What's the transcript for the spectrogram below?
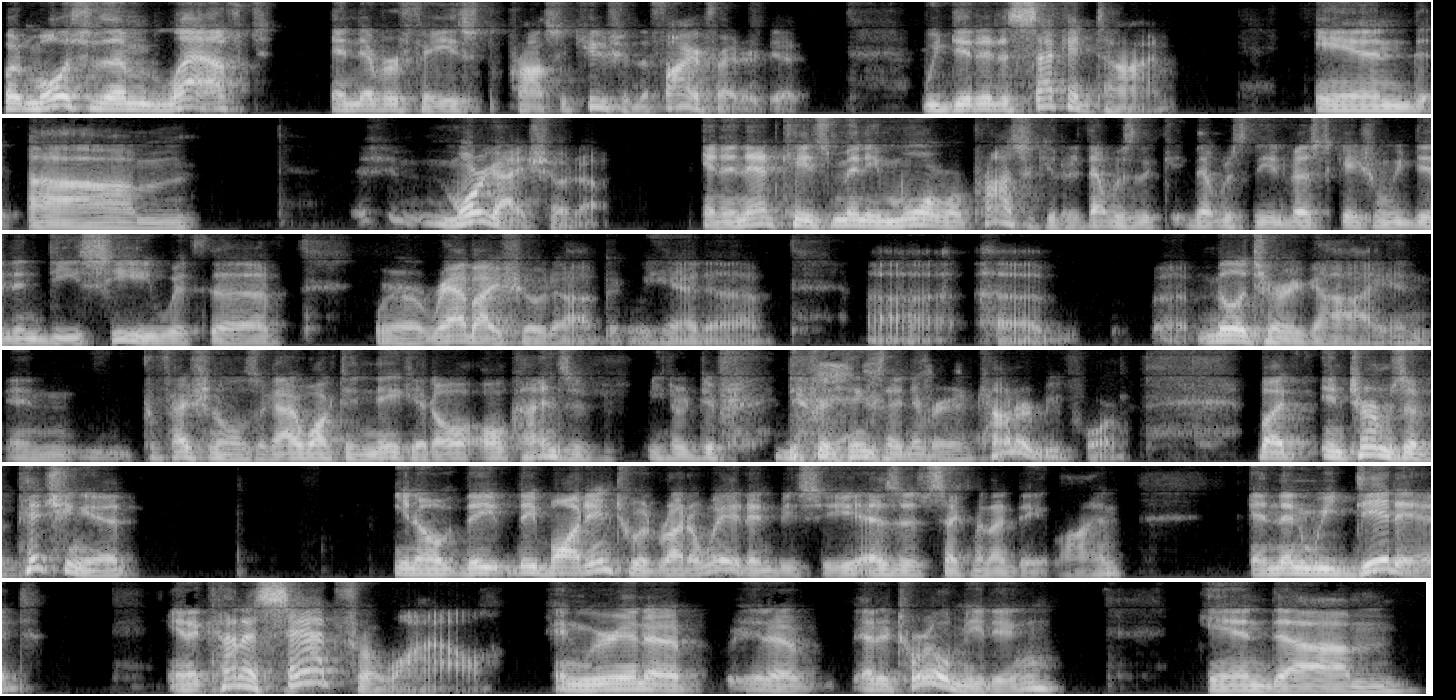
But most of them left and never faced prosecution. The firefighter did. We did it a second time. And um, more guys showed up and in that case, many more were prosecuted. That was the that was the investigation we did in D.C. with uh, where a rabbi showed up, and we had a, a, a, a military guy and, and, professionals. A guy walked in naked, all, all kinds of you know different different things I'd never encountered before. But in terms of pitching it, you know, they they bought into it right away at NBC as a segment on Dateline, and then we did it, and it kind of sat for a while and we were in a in a editorial meeting, and um,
